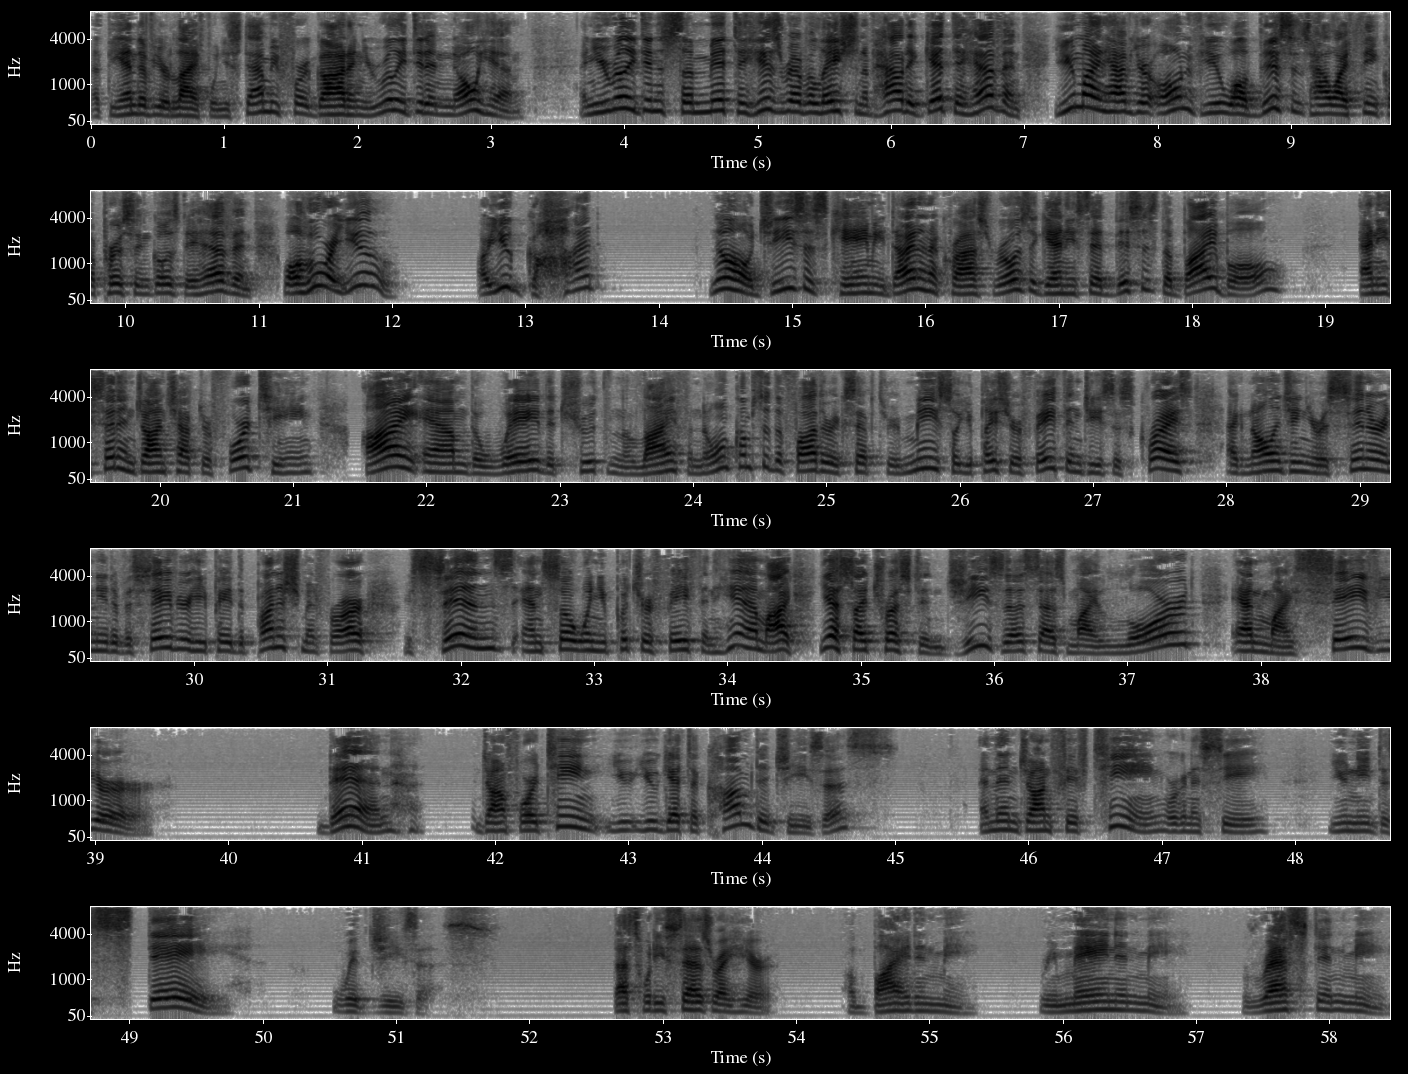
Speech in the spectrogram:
at the end of your life when you stand before God and you really didn't know Him and you really didn't submit to His revelation of how to get to heaven. You might have your own view. Well, this is how I think a person goes to heaven. Well, who are you? Are you God? No, Jesus came, He died on a cross, rose again. He said, This is the Bible. And He said in John chapter 14, I am the way, the truth, and the life, and no one comes to the Father except through me. So you place your faith in Jesus Christ, acknowledging you're a sinner in need of a Savior. He paid the punishment for our sins. And so when you put your faith in Him, I, yes, I trust in Jesus as my Lord and my Savior. Then John 14, you, you get to come to Jesus. And then John 15, we're going to see you need to stay with Jesus. That's what he says right here. Abide in me, remain in me, rest in me.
